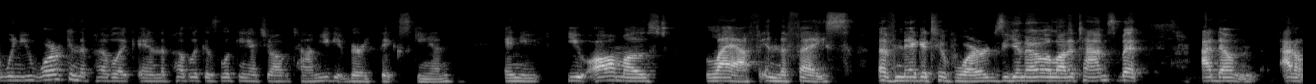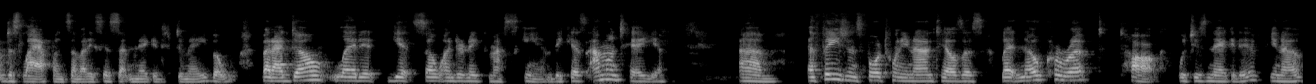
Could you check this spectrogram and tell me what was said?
when you work in the public and the public is looking at you all the time, you get very thick skin and you you almost laugh in the face of negative words, you know, a lot of times. But I don't I don't just laugh when somebody says something negative to me, but but I don't let it get so underneath my skin because I'm gonna tell you, um, Ephesians 4:29 tells us, "Let no corrupt talk, which is negative, you know,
